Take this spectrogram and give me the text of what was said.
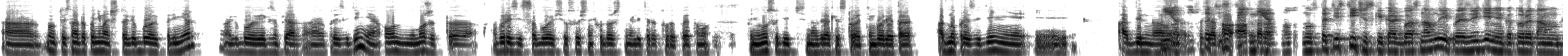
А, ну, то есть надо понимать, что любой пример любой экземпляр э, произведения, он не может э, выразить собой всю сущность художественной литературы, поэтому по нему судить навряд ли стоит. Тем более это одно произведение и отдельно нет, ну, стати... автора. Нет, ну, ну, статистически как бы основные произведения, которые там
